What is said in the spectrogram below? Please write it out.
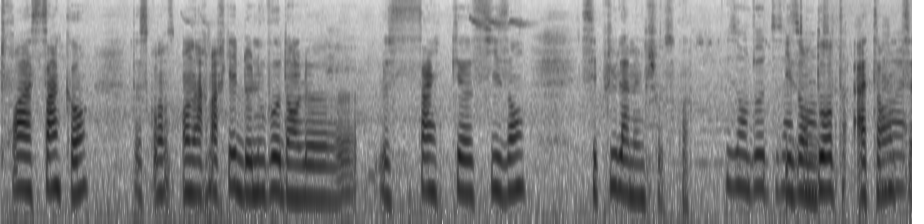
3 à 5 ans. Parce qu'on on a remarqué de nouveau dans le, le 5-6 ans, c'est plus la même chose. Quoi. Ils ont d'autres Ils ont attentes. d'autres attentes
